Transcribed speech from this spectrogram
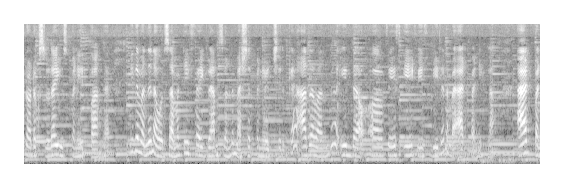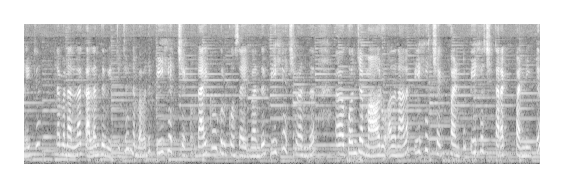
ப்ராடக்ட்ஸ்லாம் யூஸ் பண்ணியிருப்பாங்க. இது வந்து நான் ஒரு செவன்ட்டி ஃபைவ் கிராம்ஸ் வந்து மெஷர் பண்ணி வச்சுருக்கேன். அதை வந்து இந்த ஃபேஸ் ஏ ஃபேஸ் பியில் நம்ம ஆட் பண்ணிக்கலாம். ஆட் பண்ணிவிட்டு நம்ம நல்லா கலந்து விட்டுட்டு நம்ம வந்து பிஹெச் செக் டைகோ குளுக்கோசைட் வந்து பிஹெச் வந்து கொஞ்சம் மாறும். அதனால் பிஹெச் செக் பண்ணிட்டு பிஹெச் கரெக்ட் பண்ணிவிட்டு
